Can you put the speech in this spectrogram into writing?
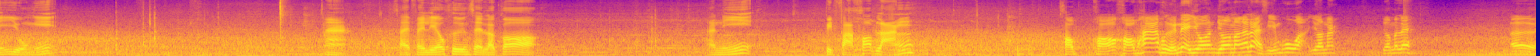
นี่อยู่งี้อะใส่ไฟเลี้ยวคืนเสร็จแล้วก็ อันนี้ ปิดฝาครอบหลัง ขอขอขอผ้าผืนเนี่ยโยนโยนมาก็ได้สีชมพูอะโยนมาโยนมาเลย เออ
